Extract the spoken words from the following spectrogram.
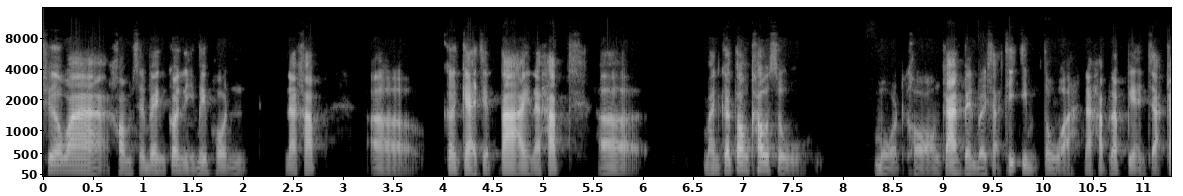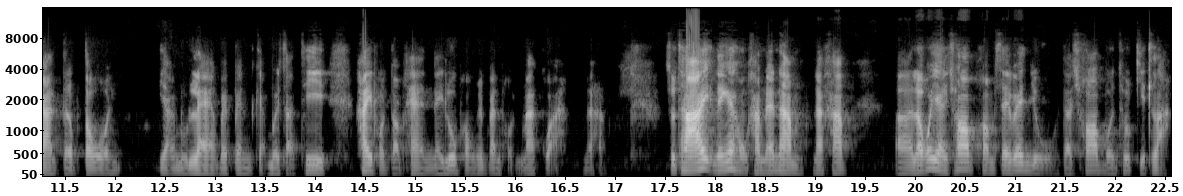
เชื่อว่าคอมเซเว่นก็หนีไม่พ้นนะครับเเกิดแก่เจ็บตายนะครับมันก็ต้องเข้าสู่โหมดของการเป็นบริษัทที่อิ่มตัวนะครับ และเปลี่ยนจากการเติบโตอย่างรุนแรงไปเป็นบริษัทที่ให้ผลตอบแทนในรูปของเงินปันผลมากกว่านะครับ สุดท้ายในแง่ของคำแนะนำนะครับเเราก็ยังชอบคอมเซเว่นอยู่ แต่ชอบบนธุรกิจหลัก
